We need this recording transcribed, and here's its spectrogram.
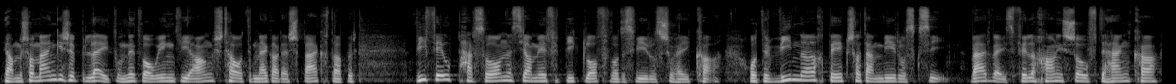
Ich habe mir schon manchmal überlegt, und nicht, weil irgendwie Angst habe oder mega Respekt, aber wie viele Personen sind an mir vorbeigelaufen, die das Virus schon hatten? Oder wie nah bin ich schon diesem Virus gewesen? Wer weiß, vielleicht habe ich es schon auf den Händen gehabt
